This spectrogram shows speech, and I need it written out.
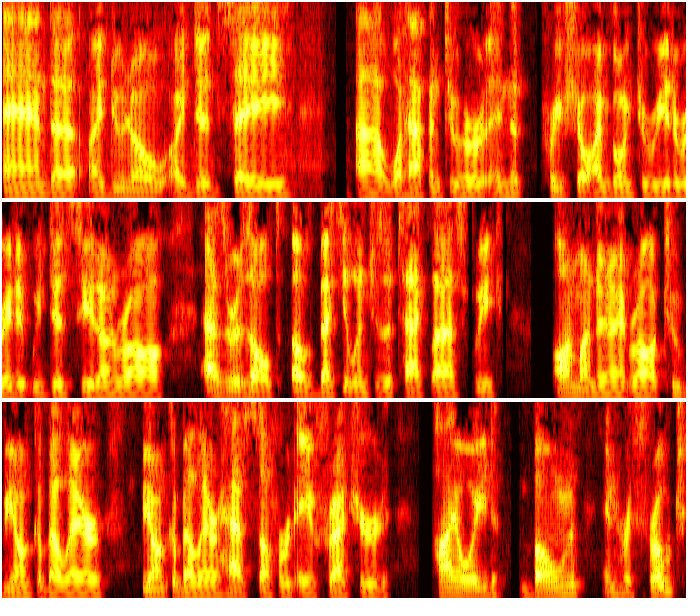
and uh, I do know I did say uh, what happened to her in the pre-show. I'm going to reiterate it. We did see it on Raw as a result of Becky Lynch's attack last week on Monday Night Raw to Bianca Belair. Bianca Belair has suffered a fractured hyoid bone in her throat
